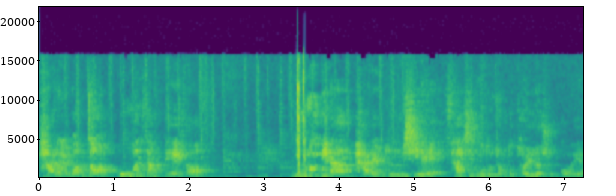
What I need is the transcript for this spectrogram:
발을 먼저 모은 상태에서 무릎이랑 발을 동시에 45도 정도 벌려줄 거예요.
